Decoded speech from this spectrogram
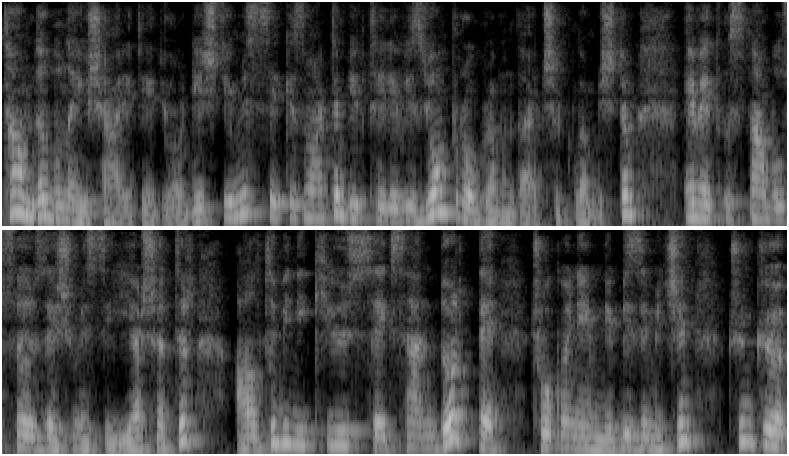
tam da buna işaret ediyor. Geçtiğimiz 8 Mart'ta bir televizyon programında açıklamıştım. Evet İstanbul Sözleşmesi yaşatır. 6284 de çok önemli bizim için. Çünkü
